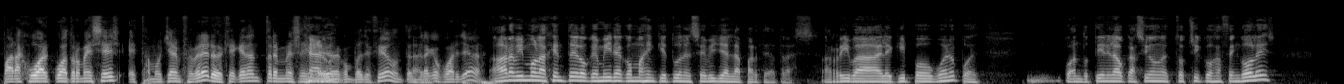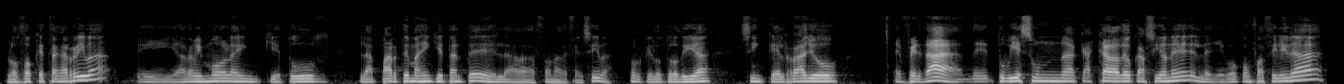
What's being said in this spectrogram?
para jugar cuatro meses, estamos ya en febrero. Es que quedan tres meses Claro. y medio de competición. Tendrá Claro. que jugar ya. Ahora mismo la gente lo que mira con más inquietud en el Sevilla es la parte de atrás. Arriba el equipo, bueno, pues cuando tiene la ocasión estos chicos hacen goles, los dos que están arriba, y ahora mismo la inquietud, la parte más inquietante es la zona defensiva, porque el otro día, sin que el Rayo, es verdad, tuviese una cascada de ocasiones, le llegó con facilidad,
